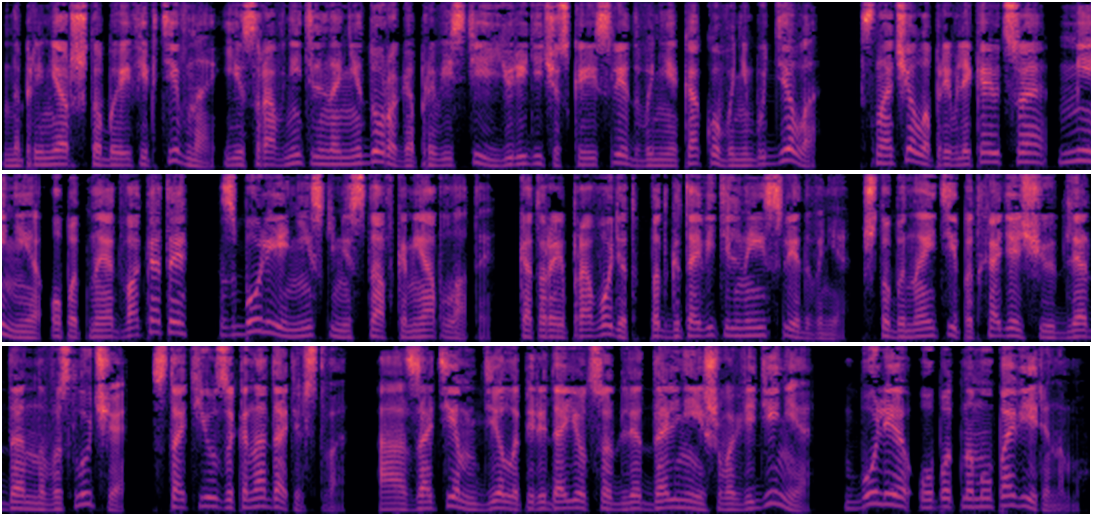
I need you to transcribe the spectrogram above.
Например, чтобы эффективно и сравнительно недорого провести юридическое исследование какого-нибудь дела, сначала привлекаются менее опытные адвокаты с более низкими ставками оплаты, которые проводят подготовительные исследования, чтобы найти подходящую для данного случая статью законодательства, а затем дело передается для дальнейшего ведения более опытному поверенному.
